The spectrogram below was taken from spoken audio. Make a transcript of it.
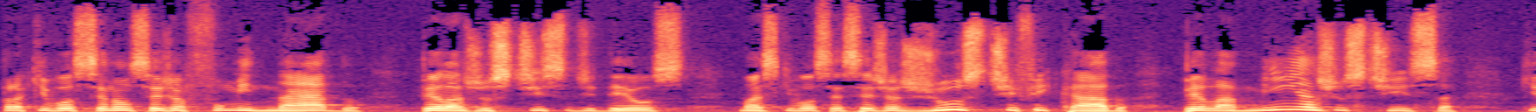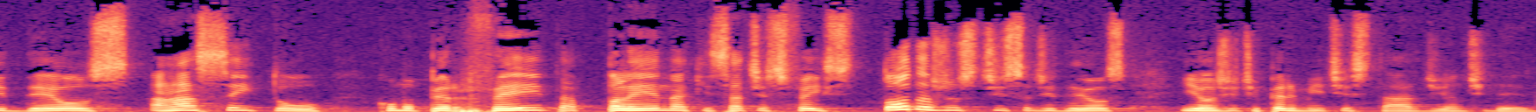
para que você não seja fulminado pela justiça de Deus, mas que você seja justificado pela minha justiça, que Deus aceitou como perfeita, plena, que satisfez toda a justiça de Deus e hoje te permite estar diante dele.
